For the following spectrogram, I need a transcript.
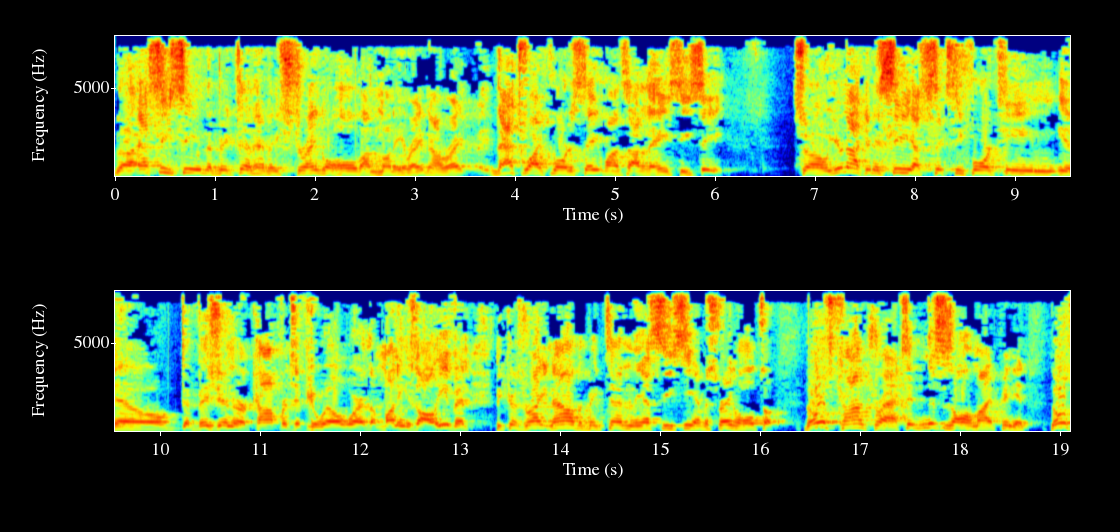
the SEC and the Big Ten have a stranglehold on money right now, right? That's why Florida State wants out of the ACC. So you're not going to see a 64 team, you know, division or conference, if you will, where the money is all even because right now the Big Ten and the SEC have a stranglehold. So those contracts, and this is all in my opinion, those,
